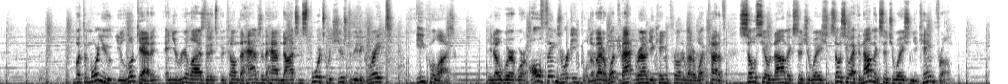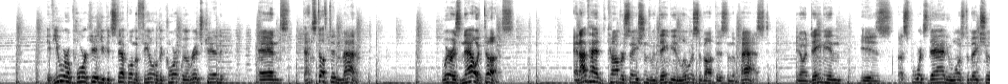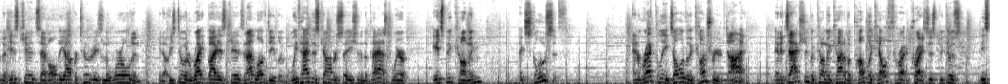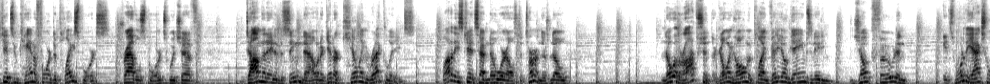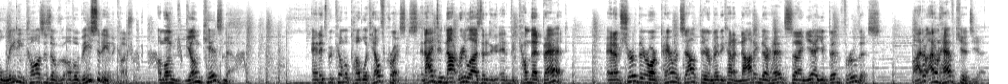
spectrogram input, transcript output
But the more you, you look at it and you realize that it's become the haves and the have-nots in sports, which used to be the great equalizer. You know, where, where all things were equal, no matter what background you came from, no matter what kind of socioeconomic situation, socioeconomic situation you came from if you were a poor kid, you could step on the field of the court with a rich kid, and that stuff didn't matter. Whereas now it does. And I've had conversations with Damian Lewis about this in the past. You know, Damian is a sports dad who wants to make sure that his kids have all the opportunities in the world, and you know he's doing right by his kids. And I love D-League. But we've had this conversation in the past where it's becoming exclusive, and rec leagues all over the country are dying. And it's actually becoming kind of a public health threat crisis because these kids who can't afford to play sports, travel sports, which have dominated the scene now and again are killing rec leagues, a lot of these kids have nowhere else to turn. There's no no other option. They're going home and playing video games and eating junk food, and it's one of the actual leading causes of, of obesity in the country among young kids now. And it's become a public health crisis. And I did not realize that it had become that bad. And I'm sure there are parents out there maybe kind of nodding their heads saying, yeah, you've been through this. I don't, I don't have kids yet.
